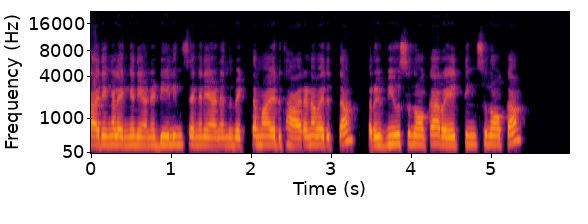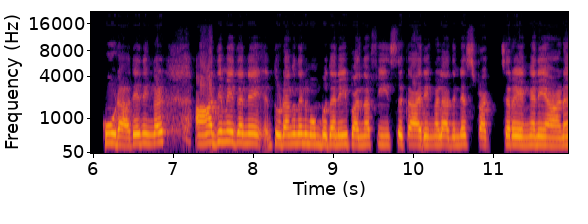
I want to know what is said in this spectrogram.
കാര്യങ്ങൾ എങ്ങനെയാണ് ഡീലിങ്സ് എങ്ങനെയാണ് എന്ന് വ്യക്തമായ ഒരു ധാരണ വരുത്താം. റിവ്യൂസ് നോക്കാം റേറ്റിംഗ്സ് നോക്കാം. കൂടാതെ നിങ്ങൾ ആദ്യമേ തന്നെ തുടങ്ങുന്നതിന് മുമ്പ് തന്നെ ഈ പറഞ്ഞ ഫീസ് കാര്യങ്ങൾ അതിന്റെ സ്ട്രക്ചർ എങ്ങനെയാണ്?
